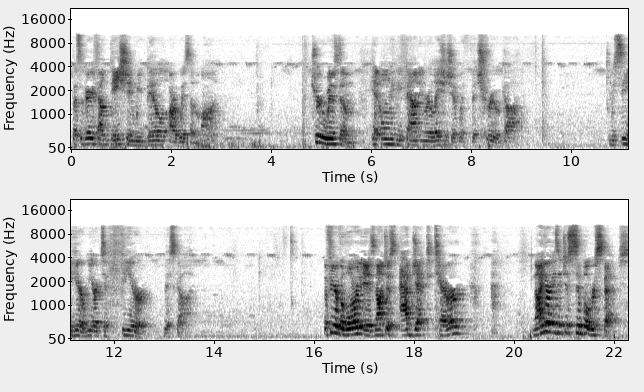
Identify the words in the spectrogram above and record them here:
but it's the very foundation we build our wisdom on. True wisdom can only be found in relationship with the true God. We see here we are to fear this God. The fear of the Lord is not just abject terror, neither is it just simple respect.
